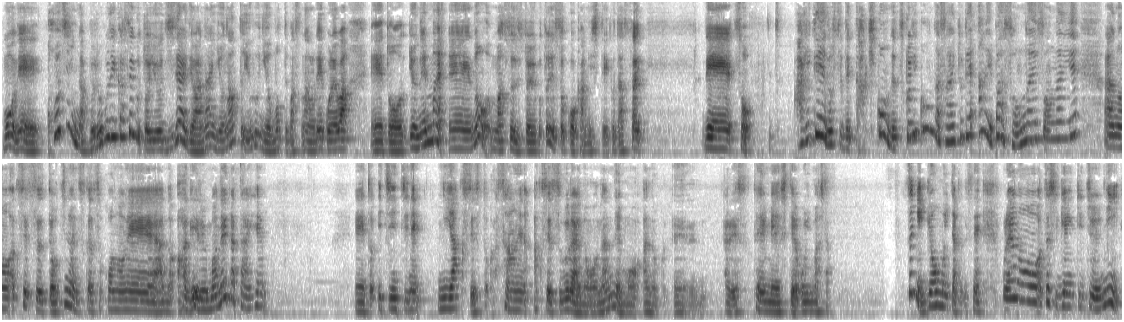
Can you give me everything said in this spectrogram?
もうね、個人がブログで稼ぐという時代ではないよなというふうに思ってます。なので、これは、えっ、ー、と、4年前の、まあ、数字ということでそこを加味してください。で、そう。ある程度して書き込んで作り込んだサイトであれば、そんなにそんなにね、あの、アクセスって落ちないんですけど、そこのね、あの、上げるまでが大変。えっ、ー、と、1日ね、2アクセスとか3アクセスぐらいの何年も、あの、えー、あれです、低迷しておりました。次、業務委託ですね。これあの、私現役中に、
